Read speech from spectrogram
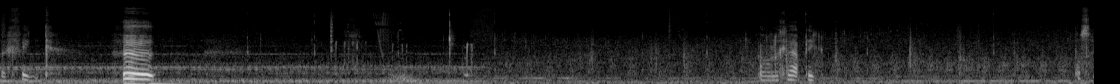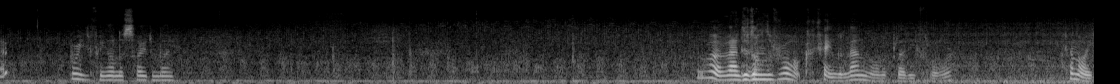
I think. oh, look at that big. What's that green thing on the side of my. Oh, I landed on the rock. I can't even land on the bloody floor. Can I?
